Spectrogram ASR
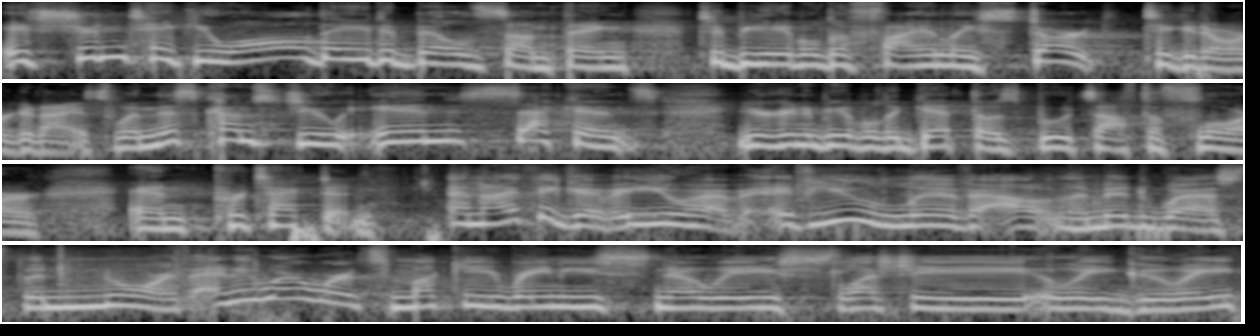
It shouldn't take you all day to build something to be able to finally start to get organized. When this comes to you in seconds, you're gonna be able to get those boots off the floor and protected. And I think if you have, if you live out in the Midwest, the North, anywhere where it's mucky, rainy, snowy, slushy, ooey gooey,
